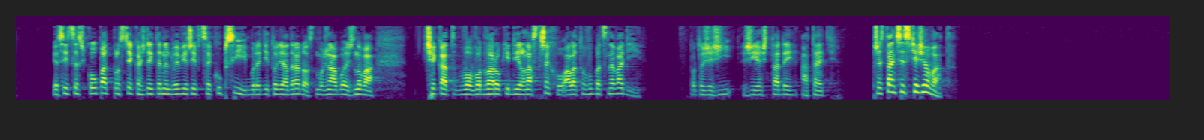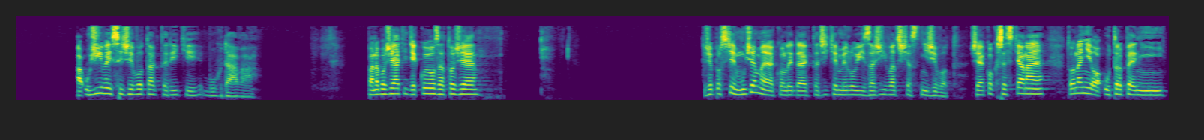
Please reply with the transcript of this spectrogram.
Jestli chceš koupat prostě každý ten dvě věřivce, kup si bude ti to dělat radost. Možná budeš znova čekat o, o dva roky díl na střechu, ale to vůbec nevadí. Protože ži, žiješ tady a teď. Přestaň si stěžovat. A užívej si života, který ti Bůh dává. Pane Bože, já ti děkuji za to, že že prostě můžeme jako lidé, kteří tě milují, zažívat šťastný život. Že jako křesťané to není o utrpení,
